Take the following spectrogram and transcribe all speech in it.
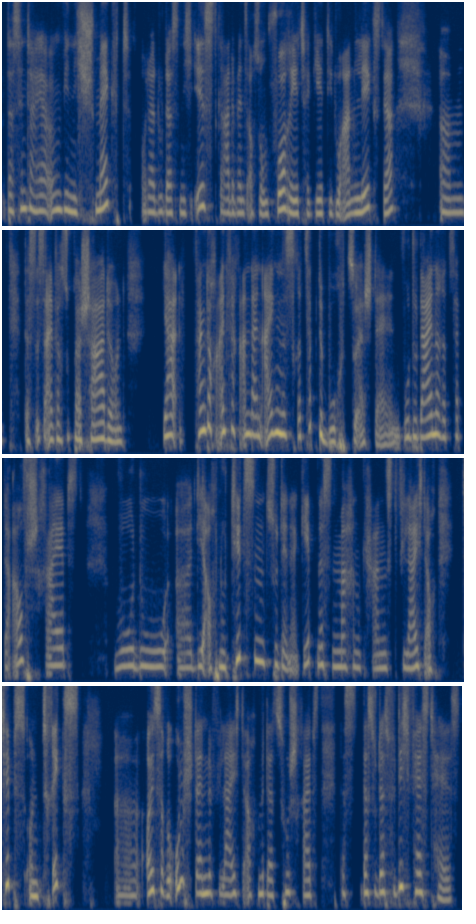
das hinterher irgendwie nicht schmeckt oder du das nicht isst, gerade wenn es auch so um Vorräte geht, die du anlegst, ja. Ähm, das ist einfach super schade. Und ja, fang doch einfach an, dein eigenes Rezeptebuch zu erstellen, wo du deine Rezepte aufschreibst, wo du äh, dir auch Notizen zu den Ergebnissen machen kannst, vielleicht auch Tipps und Tricks, äh, äußere Umstände vielleicht auch mit dazu schreibst, dass, dass du das für dich festhältst.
